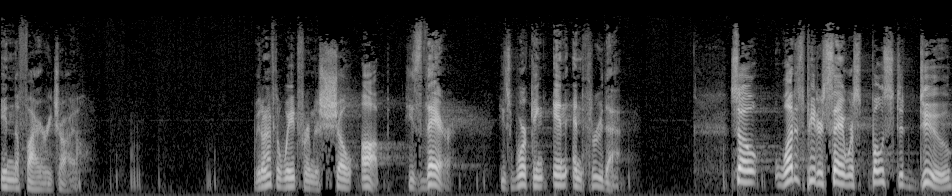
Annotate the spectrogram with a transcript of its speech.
in the fiery trial. We don't have to wait for him to show up. He's there. He's working in and through that. So, what does Peter say we're supposed to do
